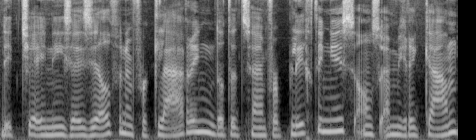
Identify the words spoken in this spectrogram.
Dick Cheney zei zelf in een verklaring dat het zijn verplichting is als Amerikaan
